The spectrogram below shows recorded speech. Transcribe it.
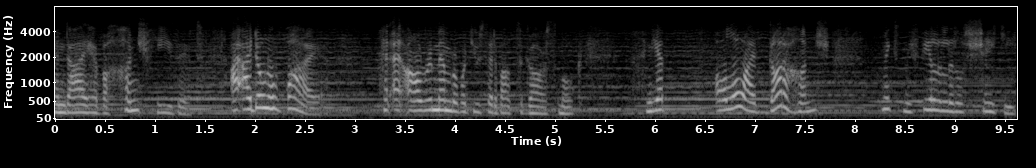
and I have a hunch he's it. I, I don't know why. And I- I'll remember what you said about cigar smoke. And yet, although I've got a hunch, it makes me feel a little shaky.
